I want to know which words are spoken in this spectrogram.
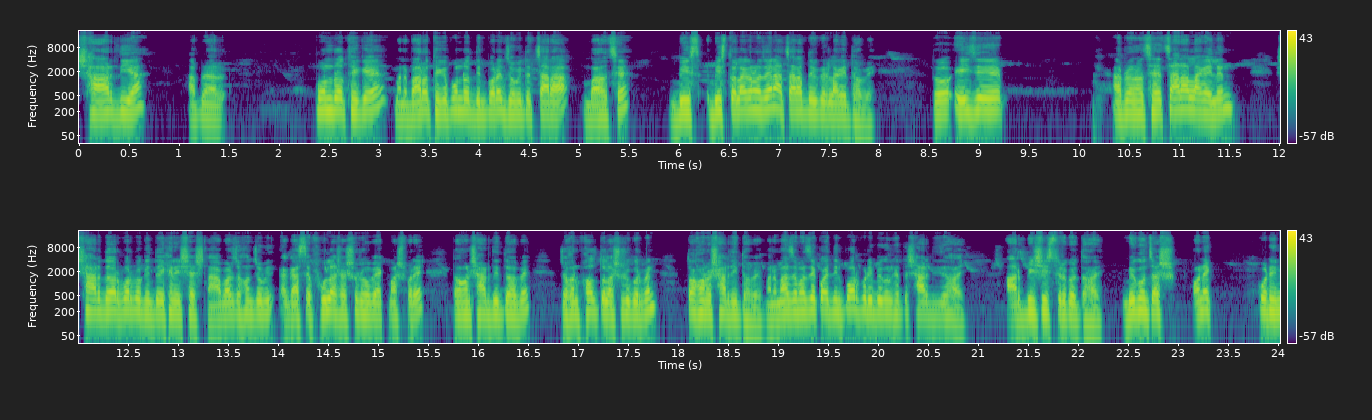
সার দিয়া আপনার পনেরো থেকে মানে বারো থেকে পনেরো দিন পরে জমিতে চারা বা হচ্ছে বীজ বীজ তো লাগানো যায় না, চারা তৈরি করে লাগাইতে হবে। তো এই যে আপনার হচ্ছে চারা লাগাইলেন সার দেওয়ার পর্ব কিন্তু এখানে শেষ না। আবার যখন জমি, গাছে ফুল আসা শুরু হবে এক মাস পরে, তখন সার দিতে হবে। যখন ফল তোলা শুরু করবেন, তখনও সার দিতে হবে। মানে মাঝে মাঝে কয়েকদিন পর পরই বেগুন খেতে সার দিতে হয়। আর বিষ স্প্রে করতে হয়। বেগুন চাষ অনেক কঠিন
